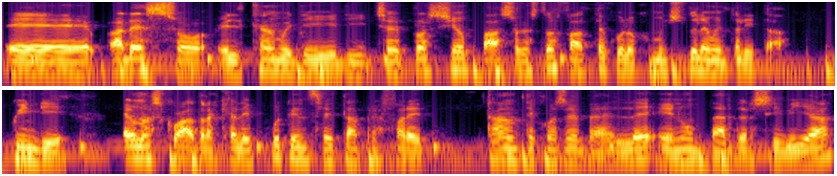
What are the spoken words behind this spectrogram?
E adesso il cambio di, di cioè il prossimo passo che sto fatto è quello come delle mentalità. Quindi è una squadra che ha le potenzialità per fare tante cose belle e non perdersi via.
